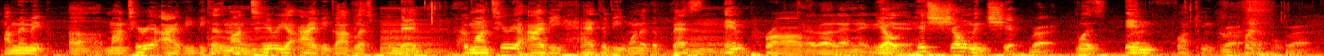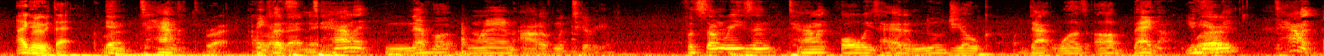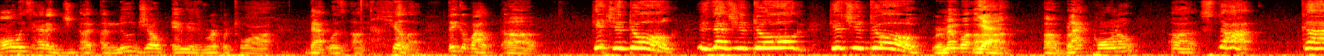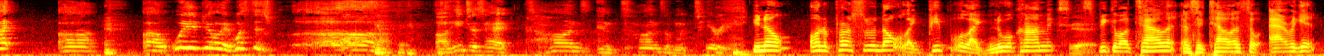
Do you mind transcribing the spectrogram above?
I mimic uh, Monteria Ivy because Mm. Monteria Ivy, God bless the dead, but Monteria Ivy had to be one of the best improv. Mm. I love that nigga. Yo, yeah. his showmanship Right. was in fucking Right. incredible. Right. I agree with that. In talent. Right. I love because that nigga. talent never ran out of material. For some reason, talent always had a new joke that was a banger. You hear me? Talent always had a a new joke in his repertoire that was a killer. Think about uh, "Get your dog." Is that your dog? Get your dog. Remember? Uh, Yeah. Uh, black porno. Uh, stop. Cut. Uh, uh, what are you doing? What's this? Uh, uh, he just had tons and tons of material. You know, on a personal note, like people like newer comics Yeah. speak about talent and say talent's so arrogant,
